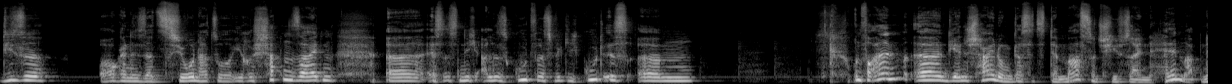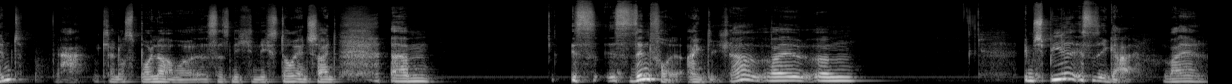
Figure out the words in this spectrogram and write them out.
diese Organisation hat so ihre Schattenseiten. Äh, es ist nicht alles gut, was wirklich gut ist. Ähm, und vor allem äh, die Entscheidung, dass jetzt der Master Chief seinen Helm abnimmt. Ja, ein kleiner Spoiler, aber es ist nicht, nicht Story entscheidend. Ähm, ist, ist sinnvoll eigentlich, ja, weil ähm, im Spiel ist es egal, weil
